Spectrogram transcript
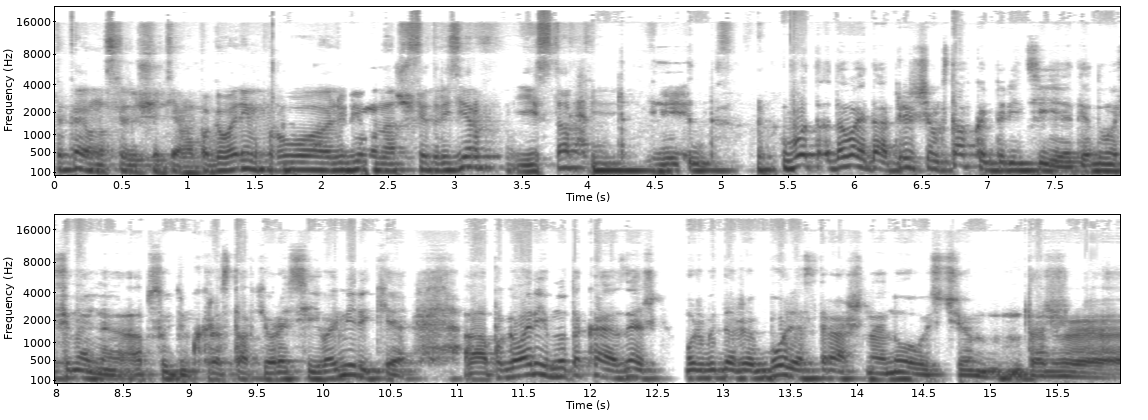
Какая у нас следующая тема? Поговорим про любимый наш Федрезерв и ставки. И... Вот давай, да, прежде чем к ставкам перейти, это, я думаю, финально обсудим как раз ставки в России и в Америке. А, поговорим, ну такая, знаешь, может быть, даже более страшная новость, чем даже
